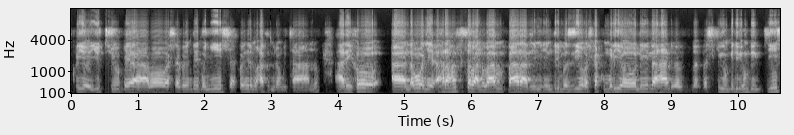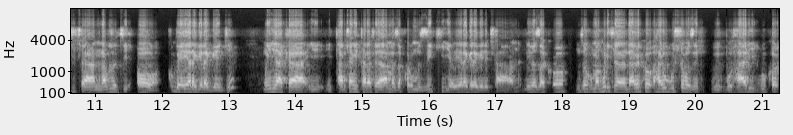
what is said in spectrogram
kuri iyo youtube yabo bashirako indirimbo nyinshi yakoze indirimbo hafi mirongo itanu. Hariho ah, nabonye hari aho afise abantu baravye indirimbo ziwe bashika ku miliyoni n'ahandi ba- ba- bashika ibihumbi n'ibihumbi byinshi cyane navuze ati oh kumbe yari yaragerageje. Mu myaka itanu cyangwa itandatu yari amaze akora umuziki yari yaragerageje cyane nibaza ko nzoguma nkurikirana ndabe ko hari ubushobozi bu- buhari bw'uko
